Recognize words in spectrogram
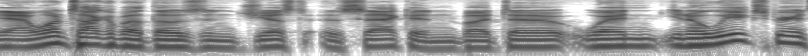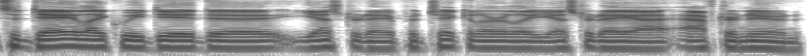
Yeah, I want to talk about those in just a second. But uh, when you know we experience a day like we did uh, yesterday, particularly yesterday uh, afternoon,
